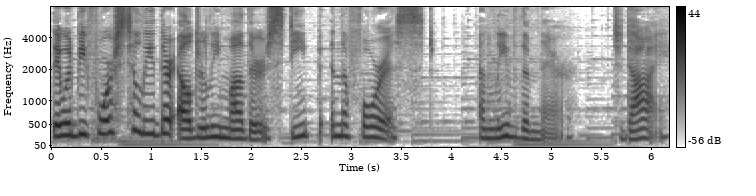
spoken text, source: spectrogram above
they would be forced to lead their elderly mothers deep in the forest and leave them there to die.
